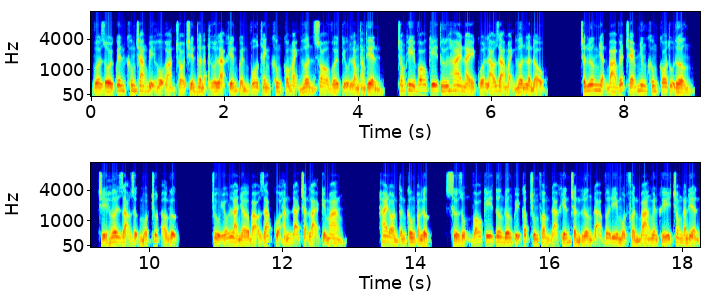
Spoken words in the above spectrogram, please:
Vừa rồi quên không trang bị hộ hoàn cho chiến thần thua là khiến quyền vô thanh không có mạnh hơn so với cựu long thăng thiên, trong khi võ kỹ thứ hai này của lão giả mạnh hơn lần đầu. Trần lương nhận ba vết chém nhưng không có thụ thương, chỉ hơi dạo rực một chút ở ngực. Chủ yếu là nhờ bảo giáp của hắn đã chặn lại kiếm mang hai đòn tấn công toàn lực, sử dụng võ kỹ tương đương quỷ cấp trung phẩm đã khiến trần lương đã vơi đi một phần ba nguyên khí trong đan điền.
